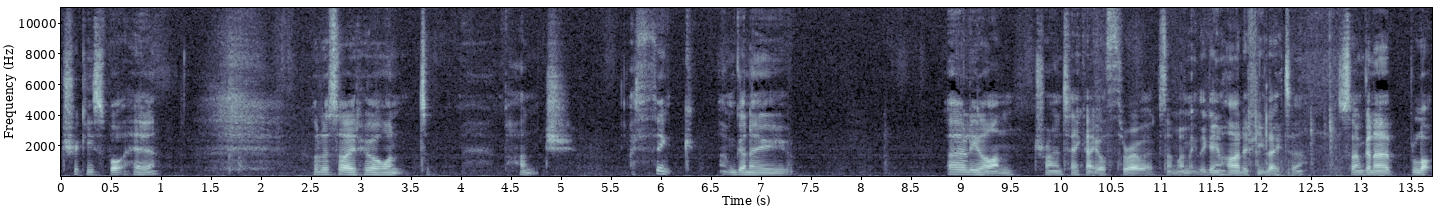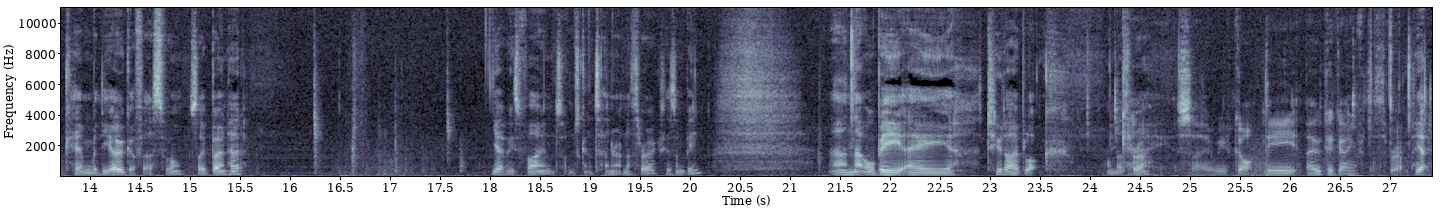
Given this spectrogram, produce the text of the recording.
tricky spot here. I'll decide who I want to punch. I think I'm going to early on try and take out your thrower because that might make the game harder for you later. So I'm going to block him with the ogre first of all. So bonehead. Yep, he's fine. So I'm just going to turn around the thrower because he hasn't been. And that will be a two die block on the thrower. Okay, so we've got the ogre going for the throw. Yep.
